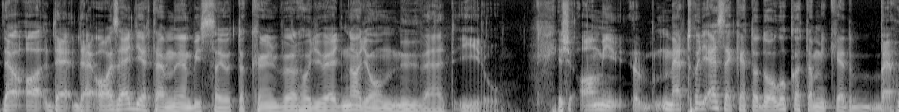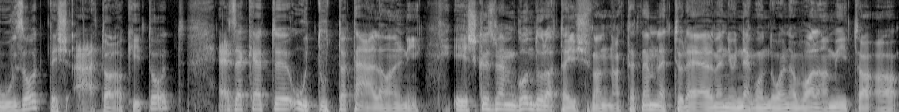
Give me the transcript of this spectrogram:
de, a, de, de az egyértelműen visszajött a könyvből, hogy ő egy nagyon művelt író. És ami, mert hogy ezeket a dolgokat, amiket behúzott és átalakított, ezeket úgy tudta tálalni. És közben gondolata is vannak, tehát nem lett tőle elvenni, hogy ne gondolna valamit a, a,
